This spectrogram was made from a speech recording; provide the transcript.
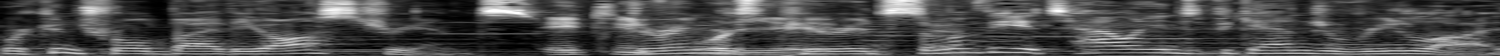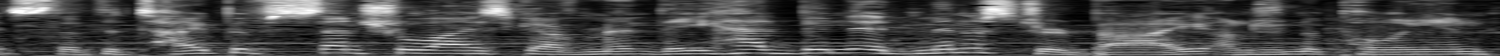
were controlled by the Austrians. During this period, some of the Italians began to realize that the type of centralized government they had been administered by under Napoleon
